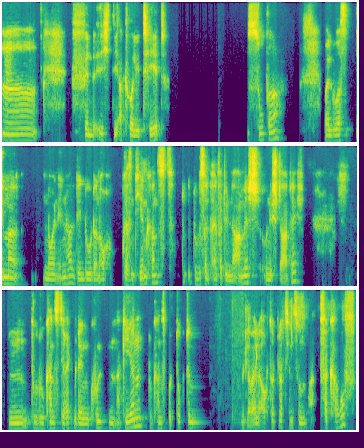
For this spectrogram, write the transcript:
äh, finde ich die Aktualität super, weil du hast immer neuen Inhalt, den du dann auch präsentieren kannst. Du, du bist halt einfach dynamisch und nicht statisch. Hm, du, du kannst direkt mit den Kunden agieren. Du kannst Produkte mittlerweile auch dort platzieren zum Verkauf.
